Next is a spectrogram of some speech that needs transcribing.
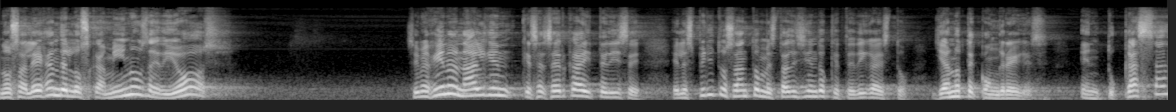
nos alejan de los caminos de Dios. ¿Se imaginan a alguien que se acerca y te dice, el Espíritu Santo me está diciendo que te diga esto, ya no te congregues en tu casa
